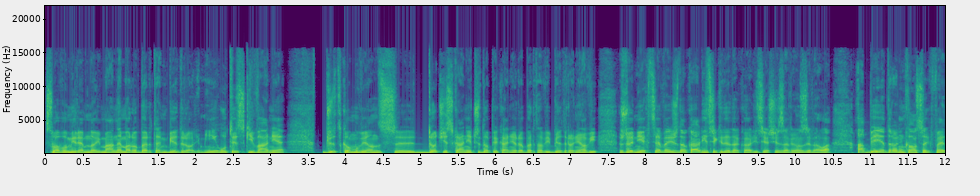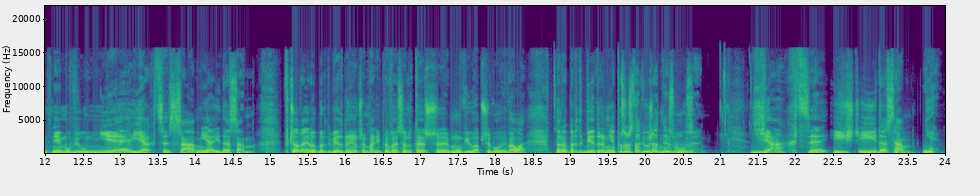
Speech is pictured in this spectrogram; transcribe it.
Sławomirem Neumannem, a Robertem Biedroniem. I utyskiwanie, brzydko mówiąc, y, dociskanie czy dopiekanie Robertowi Biedroniowi, że nie chce wejść do koalicji, kiedy ta koalicja się zawiązywała, a Biedroń konsekwentnie mówił nie, ja chcę sam, ja idę sam. Wczoraj Robert Biedroń, o czym pani profesor też y, mówiła, przywoływała, Robert Biedroń nie pozostawił żadnych złudzeń. Ja chcę iść i idę sam. Nie.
